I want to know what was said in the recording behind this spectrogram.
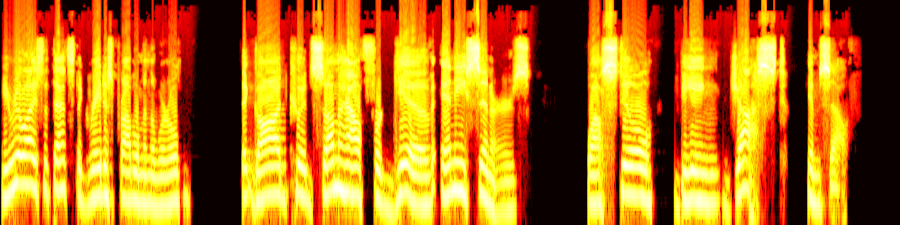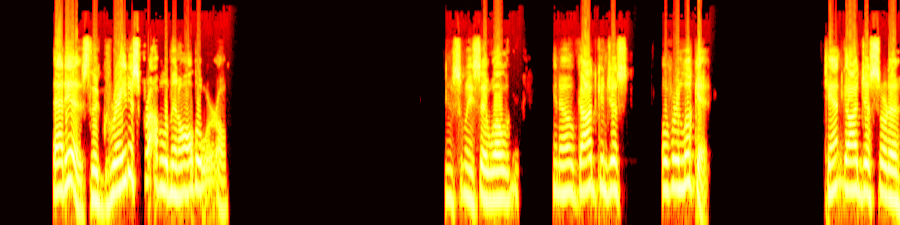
You realize that that's the greatest problem in the world? That God could somehow forgive any sinners while still being just himself. That is the greatest problem in all the world. And somebody say, well, you know, God can just overlook it. Can't God just sort of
